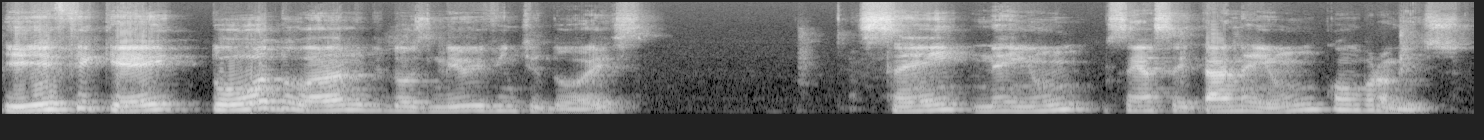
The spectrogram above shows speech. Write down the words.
e fiquei todo o ano de 2022 sem nenhum, sem aceitar nenhum compromisso.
